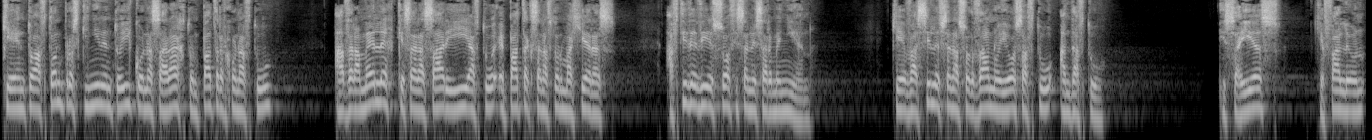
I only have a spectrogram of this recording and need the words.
Και εν το αυτόν προσκυνήν το οίκον Ασαράχ των πάτραρχων αυτού, Αδραμέλεχ και Σαρασάρι ή αυτού επάταξαν αυτόν μαχαίρας, αυτοί δε διεσώθησαν εις Αρμενίαν. Και βασίλευσεν Ασορδάνο ιός αυτού ανταυτού. Ισαΐας, κεφάλαιον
